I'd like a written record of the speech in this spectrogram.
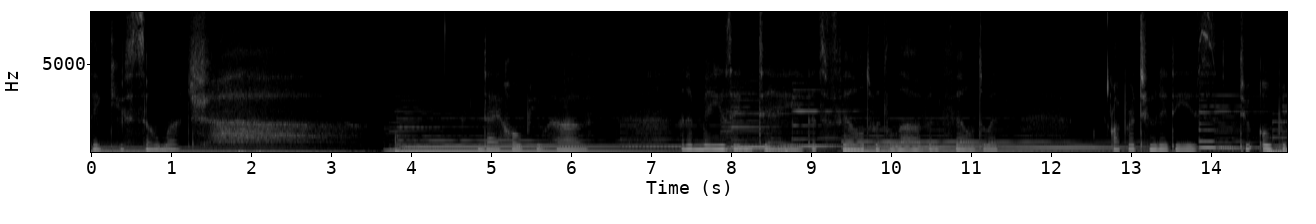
Thank you so much. And I hope you have an amazing day that's filled with love and filled with opportunities to open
